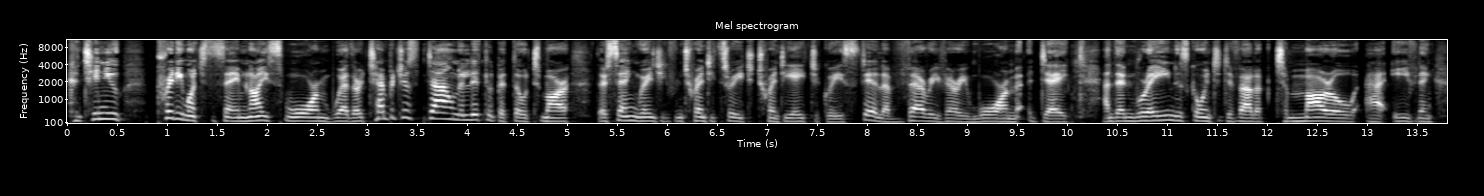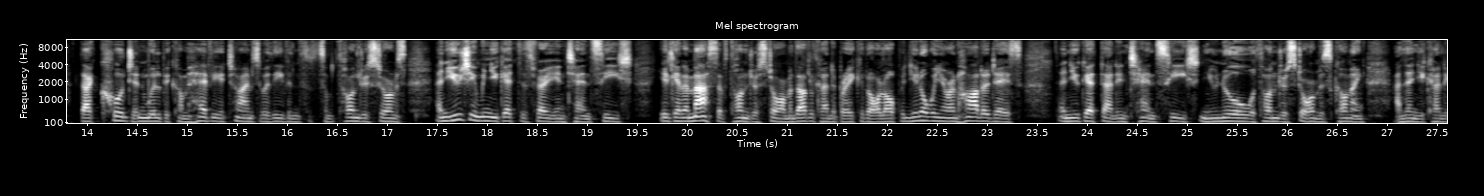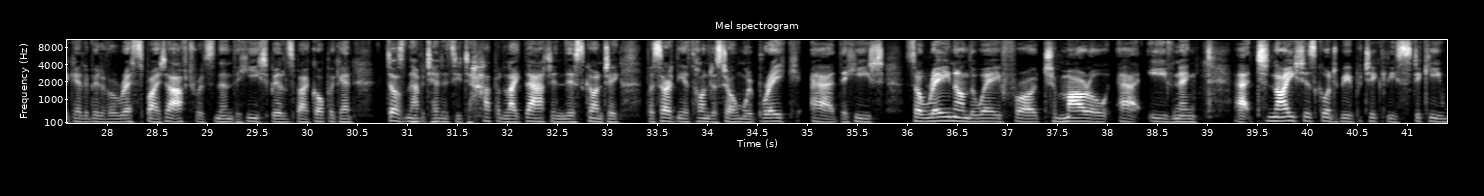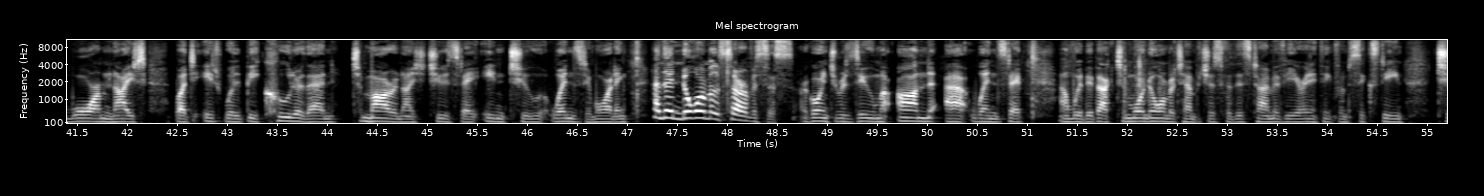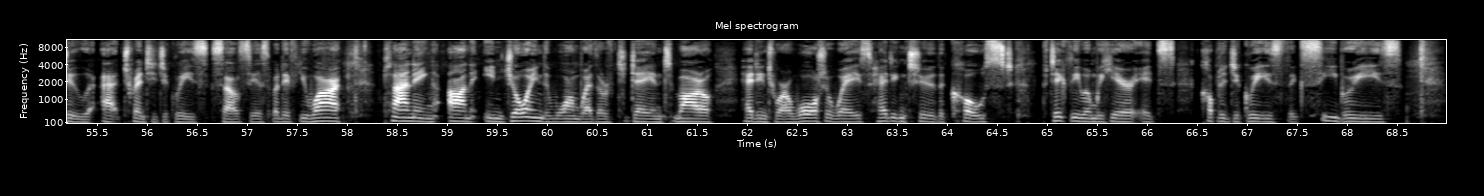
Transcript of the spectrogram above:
continue pretty much the same. Nice warm weather. Temperatures down a little bit though tomorrow. They're saying ranging from 23 to 28 degrees. Still a very, very warm day. And then rain is going to develop tomorrow uh, evening. That could and will become heavy at times with even some thunderstorms. And usually when you get this very intense heat, you'll get a massive thunderstorm and that'll kind of break it all up. And you know when you're on holidays and you get that intense heat and you know a thunderstorm is coming and then you kind of get a bit of a respite afterwards and then the heat builds back up again doesn't have a tendency to happen like that in this country, but certainly a thunderstorm will break uh, the heat. So rain on the way for tomorrow uh, evening. Uh, tonight is going to be a particularly sticky, warm night, but it will be cooler then tomorrow night, Tuesday into Wednesday morning. And then normal services are going to resume on uh, Wednesday, and we'll be back to more normal temperatures for this time of year, anything from 16 to uh, 20 degrees Celsius. But if you are planning on enjoying the warm weather today and tomorrow, heading to our waterways, heading to the coast, particularly when we hear it's a couple of degrees, the sea breeze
